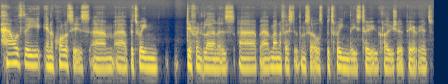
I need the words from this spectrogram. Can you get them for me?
how have the inequalities um, uh, between different learners uh, uh, manifested themselves between these two closure periods?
